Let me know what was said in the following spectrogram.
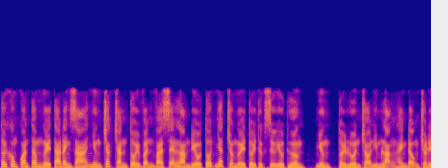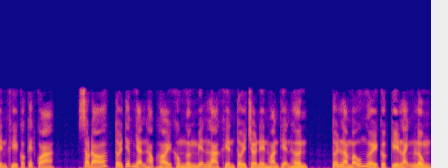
Tôi không quan tâm người ta đánh giá nhưng chắc chắn tôi vẫn và sẽ làm điều tốt nhất cho người tôi thực sự yêu thương, nhưng tôi luôn chọn im lặng hành động cho đến khi có kết quả. Sau đó, tôi tiếp nhận học hỏi không ngừng miễn là khiến tôi trở nên hoàn thiện hơn. Tôi là mẫu người cực kỳ lạnh lùng,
